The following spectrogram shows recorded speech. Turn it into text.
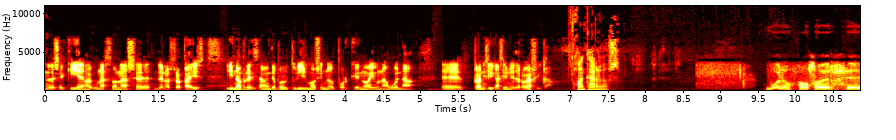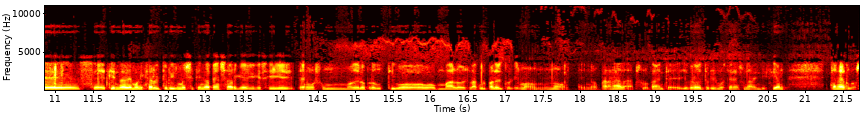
de sequía en algunas zonas eh, de nuestro país y no precisamente por el turismo, sino porque que no hay una buena eh, planificación hidrográfica. Juan Carlos. Bueno, vamos a ver, eh, se tiende a demonizar el turismo y se tiende a pensar que, si tenemos un modelo productivo malo es la culpa del turismo. No, no para nada, absolutamente. Yo creo que el turismo es una bendición tenerlos.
